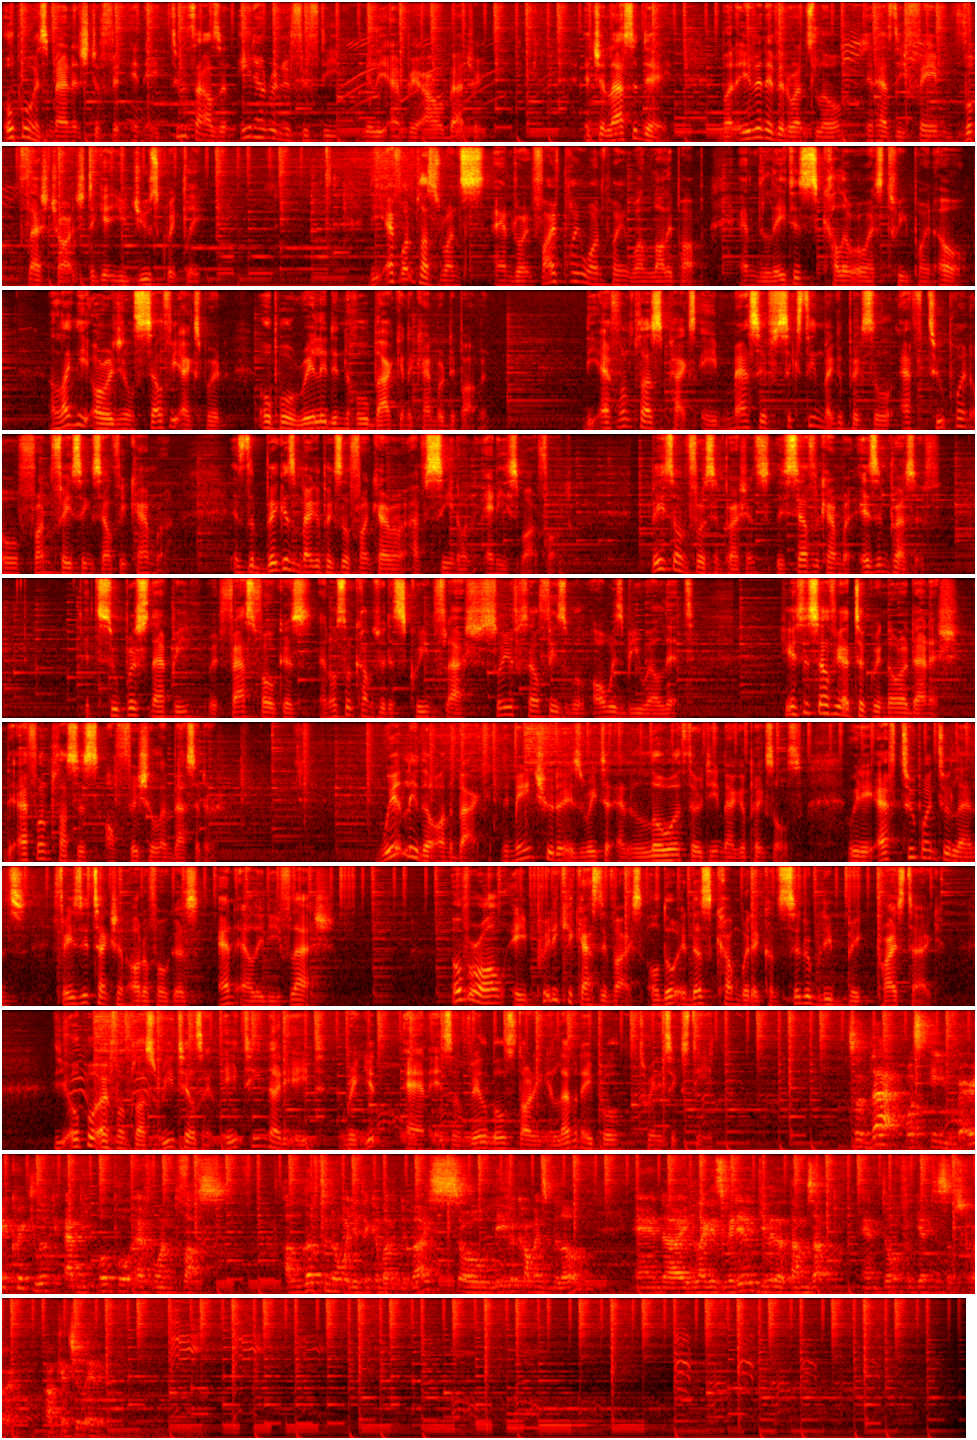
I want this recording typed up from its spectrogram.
Oppo has managed to fit in a 2850 mAh battery. It should last a day, but even if it runs low, it has the famed VOOC flash charge to get you juiced quickly. The F1 Plus runs Android 5.1.1 Lollipop and the latest ColorOS 3.0. Unlike the original selfie expert, Oppo really didn't hold back in the camera department. The F1 Plus packs a massive 16 megapixel f2.0 front-facing selfie camera. It's the biggest megapixel front camera I've seen on any smartphone. Based on first impressions, the selfie camera is impressive. It's super snappy with fast focus and also comes with a screen flash so your selfies will always be well lit. Here's a selfie I took with Nora Danish, the F1 Plus's official ambassador. Weirdly though on the back, the main shooter is rated at lower 13 megapixels, with a f2.2 lens, phase detection autofocus, and LED flash. Overall, a pretty kick-ass device, although it does come with a considerably big price tag. The Oppo F1 Plus retails at 1898 ringgit and is available starting 11 April 2016. So that was a very quick look at the Oppo F1 Plus. I'd love to know what you think about the device, so leave your comments below. And uh, if you like this video, give it a thumbs up and don't forget to subscribe. I'll catch you later.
